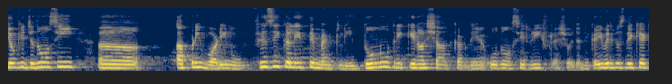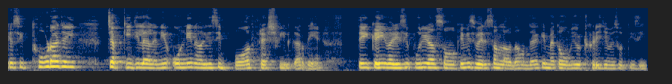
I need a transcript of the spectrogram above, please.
ਕਿਉਂਕਿ ਜਦੋਂ ਅਸੀਂ ਆਪਣੀ ਬਾਡੀ ਨੂੰ ਫਿਜ਼ੀਕਲੀ ਤੇ ਮੈਂਟਲੀ ਦੋਨੋਂ ਤਰੀਕੇ ਨਾਲ ਸ਼ਾਂਤ ਕਰਦੇ ਹਾਂ, ਉਦੋਂ ਅਸੀਂ ਰੀਫਰੈਸ਼ ਹੋ ਜਾਂਦੇ ਹਾਂ। ਕਈ ਵਾਰੀ ਤੁਸੀਂ ਦੇਖਿਆ ਕਿ ਅਸੀਂ ਥੋੜਾ ਜਿਹਾ ਹੀ ਝਪਕੀ ਜਿਹੀ ਲੈ ਲੈਂਦੇ ਹਾਂ ਉਹਨੇ ਨਾਲ ਹੀ ਅਸੀਂ ਬਹੁਤ ਫਰੈਸ਼ ਫੀਲ ਕਰਦੇ ਹਾਂ ਤੇ ਕਈ ਵਾਰੀ ਅਸੀਂ ਪੂਰੀ ਰਾਤ ਸੌਂ ਕੇ ਵੀ ਸਵੇਰੇ ਸਾਨੂੰ ਲੱਗਦਾ ਹੁੰਦਾ ਹੈ ਕਿ ਮੈਂ ਤਾਂ ਉਵੇਂ ਹੀ ਉੱਠ ਖੜੀ ਜਿਵੇਂ ਸੁੱਤੀ ਸੀ।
